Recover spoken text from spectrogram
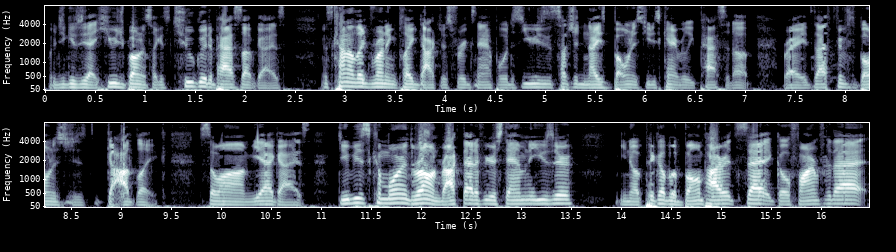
which gives you that huge bonus. Like it's too good to pass up, guys. It's kind of like running Plague Doctors, for example. It just uses such a nice bonus, you just can't really pass it up, right? It's that fifth bonus is just godlike. So um, yeah, guys, Dubious Camoran Throne, rock that if you're a stamina user. You know, pick up a Bone Pirate set, go farm for that,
